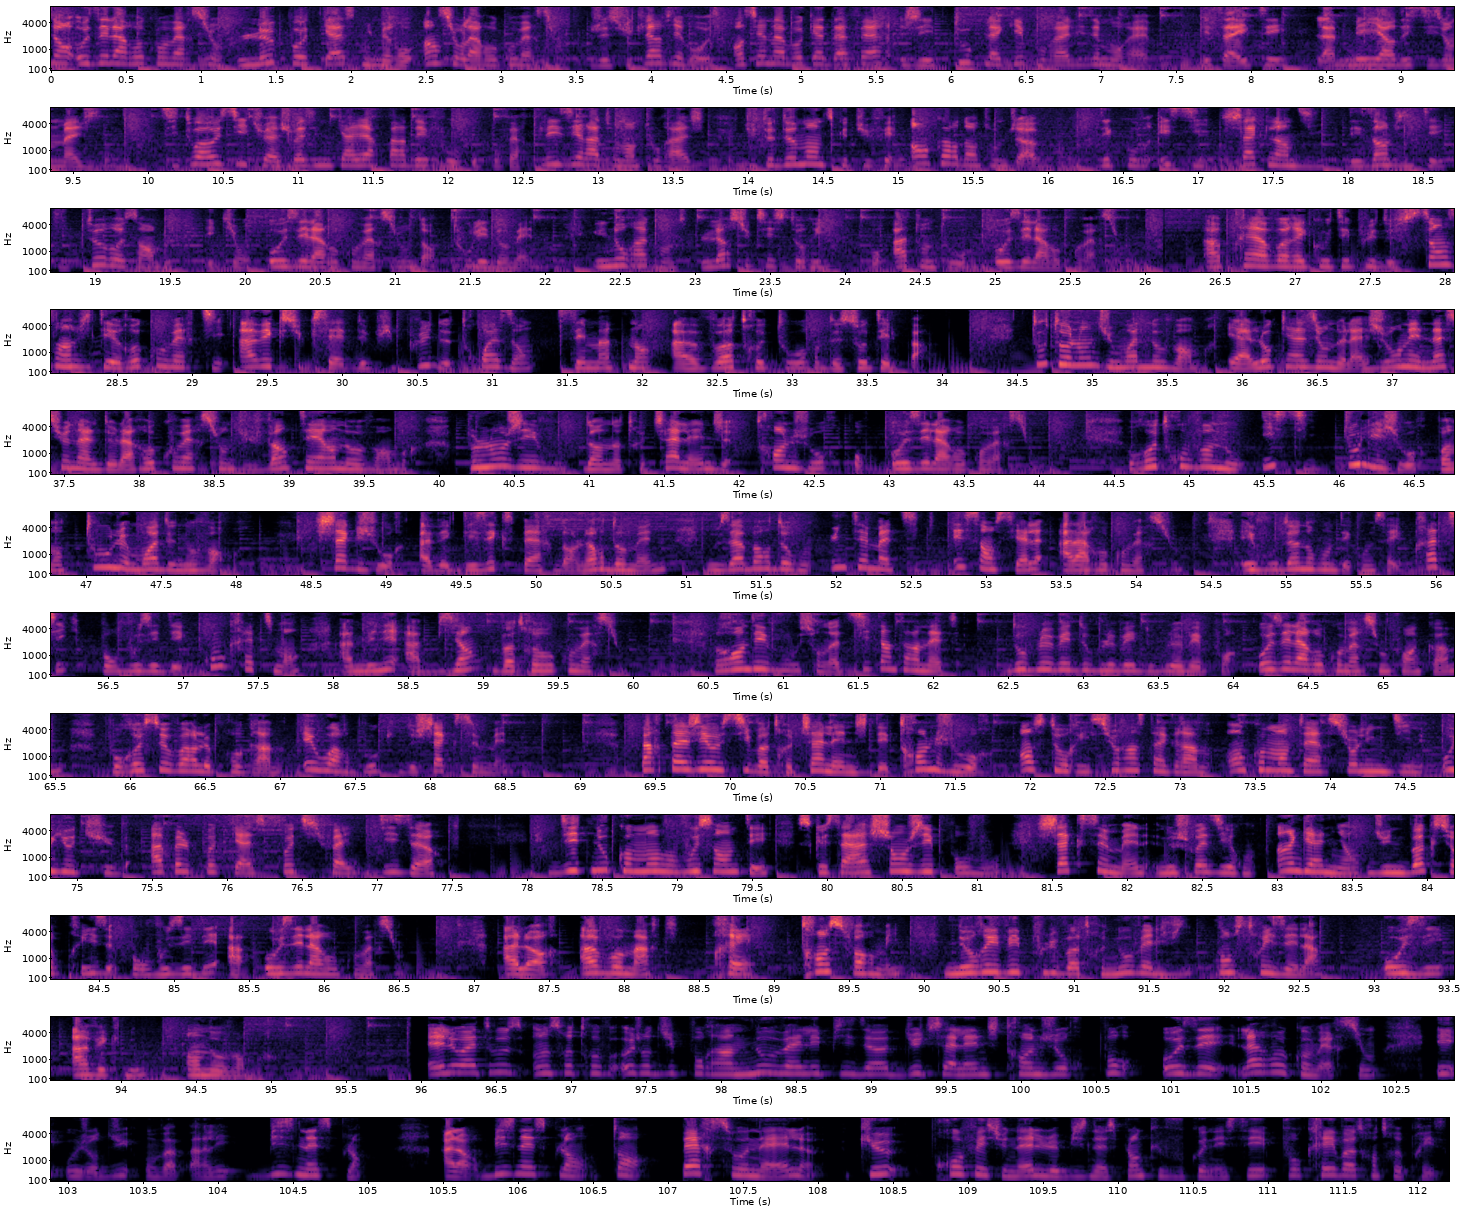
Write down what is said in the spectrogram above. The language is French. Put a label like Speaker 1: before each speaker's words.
Speaker 1: dans Oser la reconversion, le podcast numéro 1 sur la reconversion. Je suis Claire Virose, ancienne avocate d'affaires, j'ai tout plaqué pour réaliser mon rêve. Et ça a été la meilleure décision de ma vie. Si toi aussi tu as choisi une carrière par défaut ou pour faire plaisir à ton entourage, tu te demandes ce que tu fais encore dans ton job, découvre ici chaque lundi des invités qui te ressemblent et qui ont osé la reconversion dans tous les domaines. Ils nous racontent leur success story pour à ton tour oser la reconversion. Après avoir écouté plus de 100 invités reconvertis avec succès depuis plus de 3 ans, c'est maintenant à votre tour de sauter le pas. Tout au long du mois de novembre et à l'occasion de la journée nationale de la reconversion du 21 novembre, plongez-vous dans notre challenge 30 jours pour oser la reconversion. Retrouvons-nous ici tous les jours pendant tout le mois de novembre. Chaque jour, avec des experts dans leur domaine, nous aborderons une thématique essentielle à la reconversion et vous donnerons des conseils pratiques pour vous aider concrètement à mener à bien votre reconversion. Rendez-vous sur notre site internet www.oserlareconversion.com pour recevoir le programme et workbook de chaque semaine. Partagez aussi votre challenge des 30 jours en story sur Instagram, en commentaire sur LinkedIn ou YouTube, Apple Podcasts, Spotify, Deezer Dites-nous comment vous vous sentez, ce que ça a changé pour vous. Chaque semaine, nous choisirons un gagnant d'une box surprise pour vous aider à oser la reconversion. Alors, à vos marques, prêts, transformez, ne rêvez plus votre nouvelle vie, construisez-la, osez avec nous en novembre. Hello à tous, on se retrouve aujourd'hui pour un nouvel épisode du challenge 30 jours pour oser la reconversion. Et aujourd'hui, on va parler business plan. Alors, business plan tant personnel que professionnel, le business plan que vous connaissez pour créer votre entreprise.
